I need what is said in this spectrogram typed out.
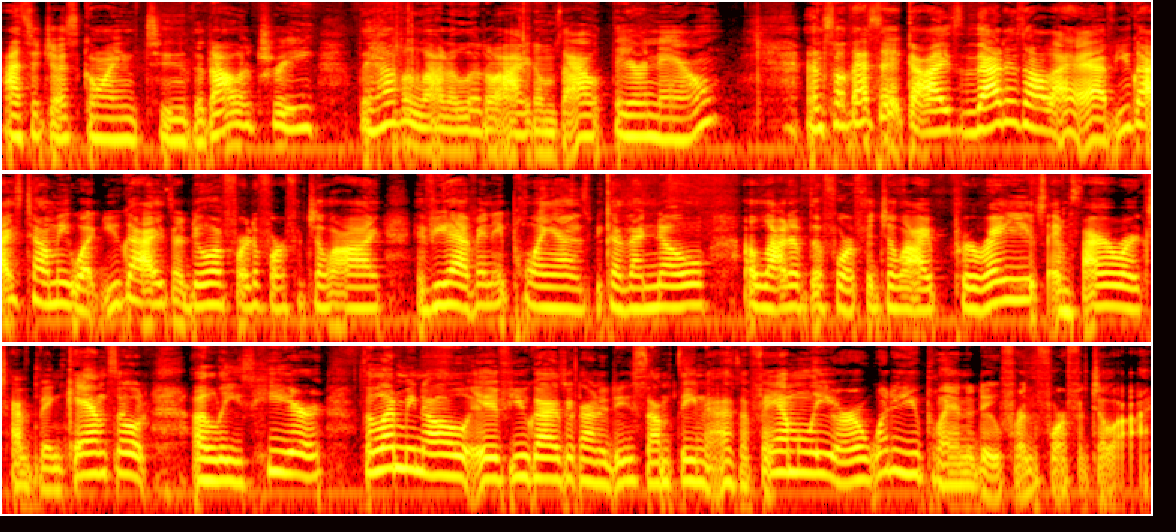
I suggest going to the Dollar Tree. They have a lot of little items out there now. And so that's it, guys. That is all I have. You guys tell me what you guys are doing for the 4th of July. If you have any plans, because I know a lot of the 4th of July parades and fireworks have been canceled, at least here. So let me know if you guys are going to do something as a family or what do you plan to do for the 4th of July.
